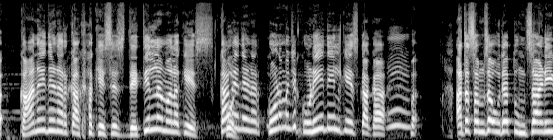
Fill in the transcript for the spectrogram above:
का- का नाही देणार काका केसेस देतील ना मला केस का कोण? नाही देणार? कोण म्हणजे कोणीही देईल केस काका? ब- आता समजा उद्या तुमचं आणि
